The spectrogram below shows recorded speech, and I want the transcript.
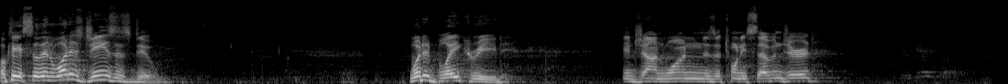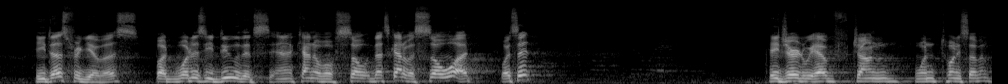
Okay, so then what does Jesus do? What did Blake read in John 1? Is it 27, Jared? He does forgive us, but what does he do that's uh, kind of a so that's kind of a so what? What's it? Hey Jared, we have John 127?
